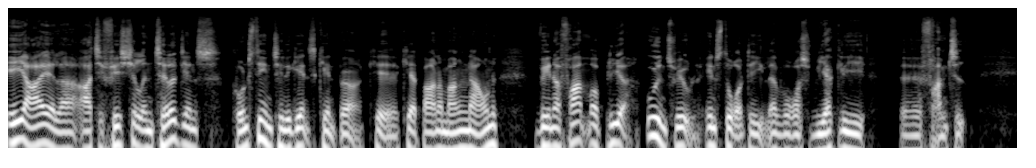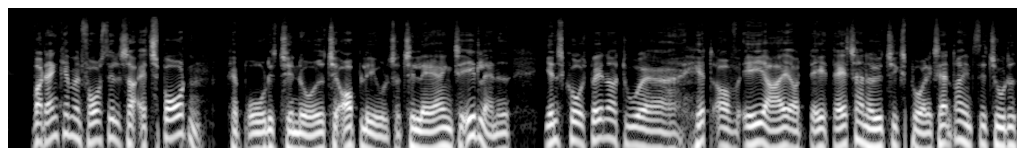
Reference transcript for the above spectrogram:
AI eller Artificial Intelligence, kunstig intelligens, kendt børn, kært barn og mange navne, vinder frem og bliver uden tvivl en stor del af vores virkelige øh, fremtid. Hvordan kan man forestille sig, at sporten kan bruge det til noget, til oplevelser, til læring, til et eller andet? Jens K. Spænder, du er Head of AI og Data Analytics på Alexandra Instituttet.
